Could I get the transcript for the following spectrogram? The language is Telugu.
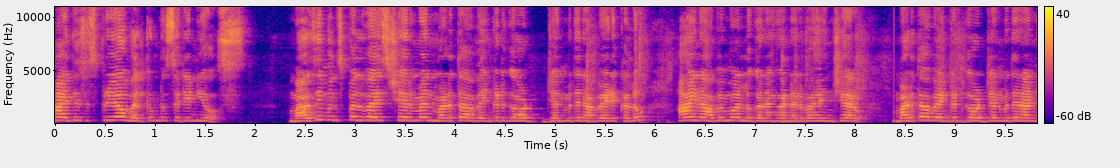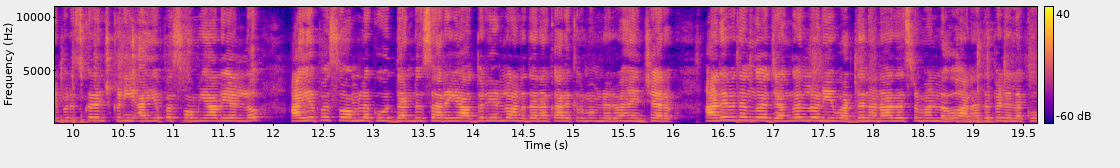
Hi this is Priya welcome to city news మాజీ municipal vice chairman Madatha Venkat Goud జన్మదిన వేడుకలు ఆయన అభిమానులు ఘనంగా నిర్వహించారు. మడతా వెంకట్గౌడ్ జన్మదినాన్ని పురస్కరించుకుని అయ్యప్ప స్వామి ఆలయంలో అయ్యప్ప స్వాములకు దండు సారయ్య ఆధ్వర్యంలో అన్నదాన కార్యక్రమం నిర్వహించారు. అదేవిధంగా జంగంలోని వర్ధన్ అనాథాశ్రమంలో అనాథ పిల్లలకు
